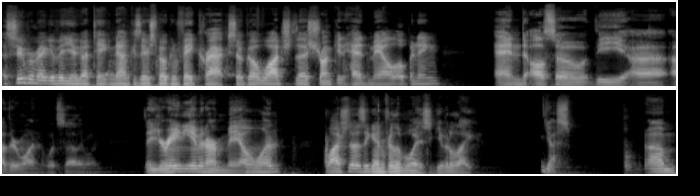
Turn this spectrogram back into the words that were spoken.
A super mega video got taken down because they were smoking fake crack. So go watch the Shrunken Head mail opening, and also the uh, other one. What's the other one? The uranium in our mail one. Watch those again for the boys. Give it a like. Yes. Um,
